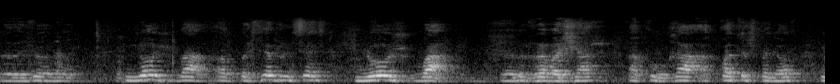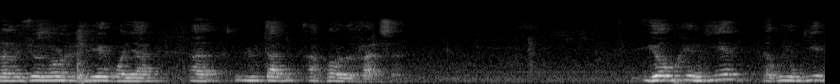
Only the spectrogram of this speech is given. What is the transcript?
la legió no. No es va, el president francès no es va eh, rebaixar a col·locar a quatre espanyols la legió no que s'havia guanyat eh, lluitant a fora de França. Jo avui en dia, avui en dia,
